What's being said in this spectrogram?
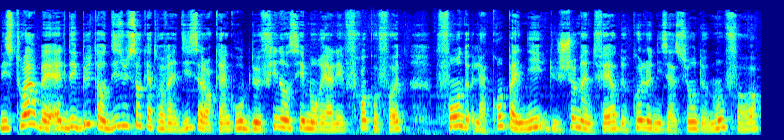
L'histoire, ben, elle débute en 1890 alors qu'un groupe de financiers montréalais francophones fonde la Compagnie du chemin de fer de colonisation de Montfort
